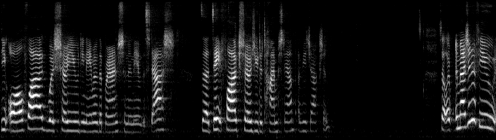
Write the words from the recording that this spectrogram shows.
the all flag would show you the name of the branch and the name of the stash. The date flag shows you the timestamp of each action. So imagine if you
